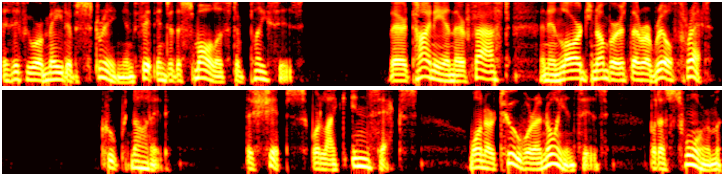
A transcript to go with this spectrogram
as if he were made of string and fit into the smallest of places. They're tiny and they're fast, and in large numbers they're a real threat. Coop nodded. The ships were like insects. One or two were annoyances, but a swarm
